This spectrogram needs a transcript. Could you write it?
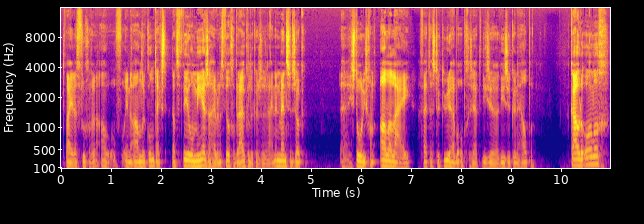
Terwijl je dat vroeger of in een andere context dat veel meer zou hebben, dat veel gebruikelijker zou zijn. En mensen dus ook eh, historisch gewoon allerlei vette structuren hebben opgezet die ze, die ze kunnen helpen. Koude oorlog,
